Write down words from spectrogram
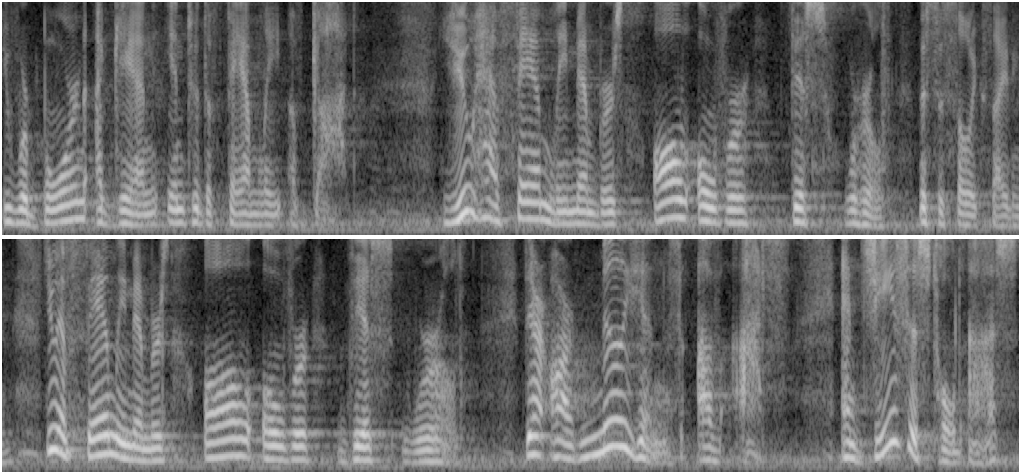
you were born again into the family of God. You have family members all over this world. This is so exciting. You have family members all over this world. There are millions of us. And Jesus told us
